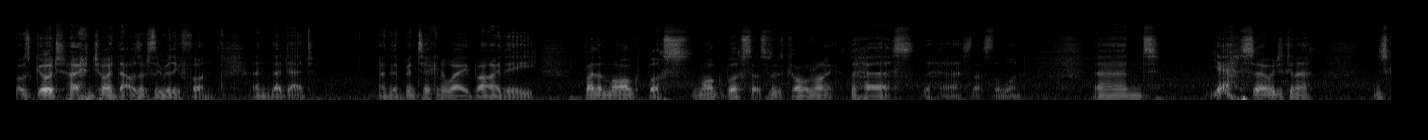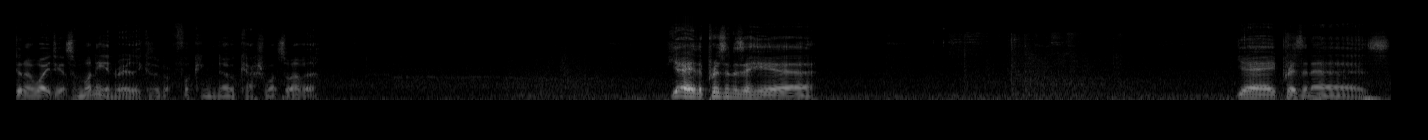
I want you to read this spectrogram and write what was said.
that was good. I enjoyed that. It was actually really fun. And they're dead. And they've been taken away by the by the morgue bus. Morgue bus, that's what it's called, right? The hearse. The hearse, that's the one. And yeah, so we're just gonna I'm just gonna wait to get some money in really, because I've got fucking no cash whatsoever. Yay, the prisoners are here! Yay, prisoners!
